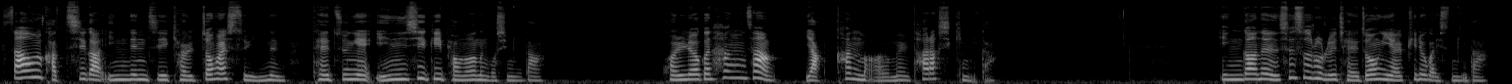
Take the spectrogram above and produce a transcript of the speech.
싸울 가치가 있는지 결정할 수 있는 대중의 인식이 변하는 것입니다. 권력은 항상 약한 마음을 타락시킵니다. 인간은 스스로를 재정의할 필요가 있습니다.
